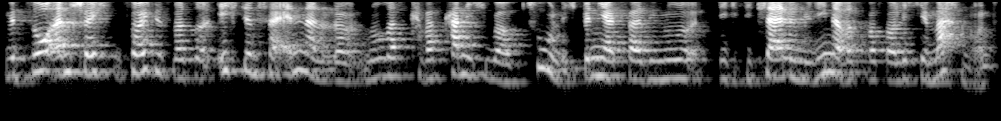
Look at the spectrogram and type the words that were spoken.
mit so einem schlechten Zeugnis, was soll ich denn verändern? Oder nur was, was kann ich überhaupt tun? Ich bin ja quasi nur die, die kleine Melina, was, was soll ich hier machen? Und,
